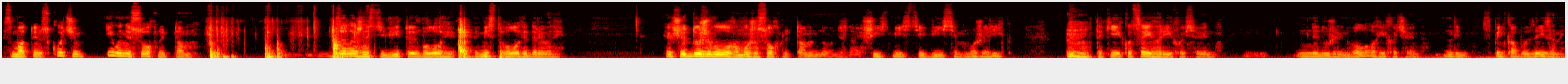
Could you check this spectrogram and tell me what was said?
Сматуємо скотчем і вони сохнуть там. В залежності від вологи, вмісту вологи деревини. Якщо дуже волога, може сохнути там, ну, не знаю, 6 місяців, 8, може рік. Такий, як оцей горіх, ось він не дуже він вологий, хоча він, він з був зрізаний.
